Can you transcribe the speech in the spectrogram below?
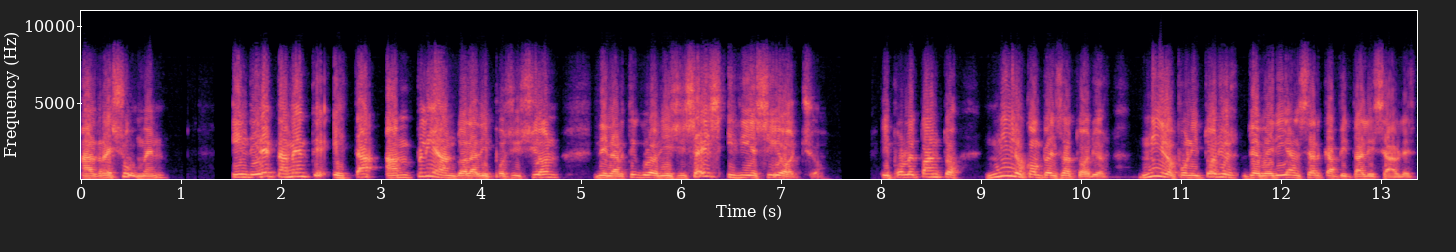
al resumen, indirectamente está ampliando la disposición del artículo 16 y 18. Y por lo tanto, ni los compensatorios ni los punitorios deberían ser capitalizables.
